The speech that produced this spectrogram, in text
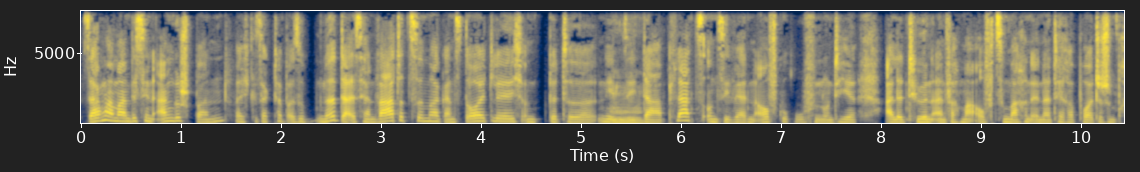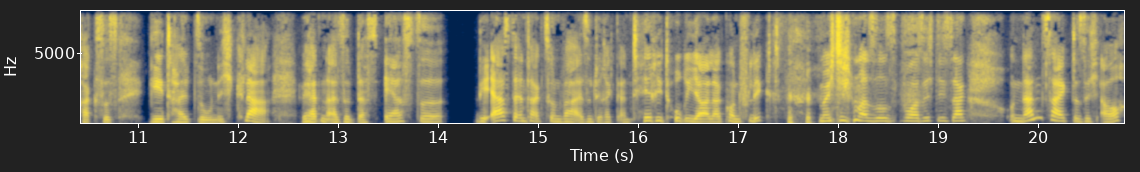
sagen wir mal, ein bisschen angespannt, weil ich gesagt habe, also ne, da ist ja ein Wartezimmer, ganz deutlich, und bitte nehmen mhm. Sie da Platz und Sie werden aufgerufen und hier alle Türen einfach mal aufzumachen in der therapeutischen Praxis geht halt so nicht klar. Wir hatten also das erste die erste Interaktion war also direkt ein territorialer Konflikt, möchte ich mal so vorsichtig sagen. Und dann zeigte sich auch,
